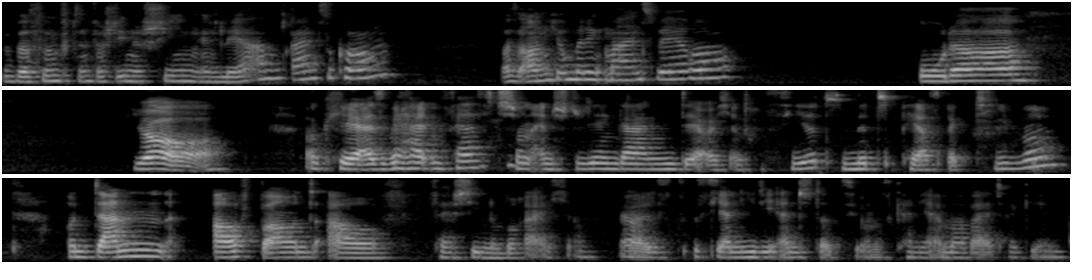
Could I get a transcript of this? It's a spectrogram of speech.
über 15 verschiedene Schienen in Lehramt reinzukommen, was auch nicht unbedingt meins wäre. Oder ja. Okay, also wir halten fest, schon ein Studiengang, der euch interessiert, mit Perspektive und dann aufbauend auf verschiedene Bereiche. Ja. Weil es ist ja nie die Endstation, es kann ja immer weitergehen.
